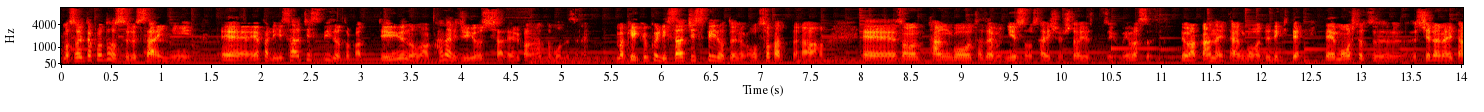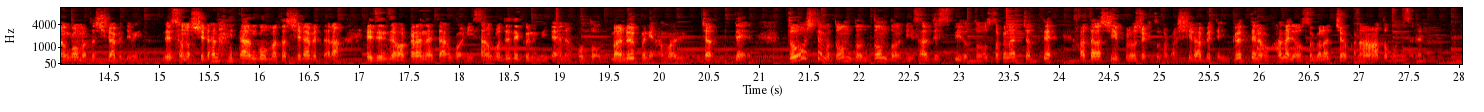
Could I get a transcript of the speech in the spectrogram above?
まあ、そういったことをする際に、えー、やっぱりリサーチスピードとかっていうのはかなり重要視されるかなと思うんですよね。まあ、結局リサーチスピードというのが遅かったら、えー、その単語を、例えばニュースを最初一つ読みます。で、わかんない単語が出てきて、で、もう一つ知らない単語をまた調べてみる。で、その知らない単語をまた調べたら、えー、全然わからない単語が2、3個出てくるみたいなこと、まあ、ループにはまっちゃって、どうしてもどんどんどんどんリサーチスピードと遅くなっちゃって、新しいプロジェクトとか調べていくっていうのがかなり遅くなっちゃうかなと思うんですよね。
